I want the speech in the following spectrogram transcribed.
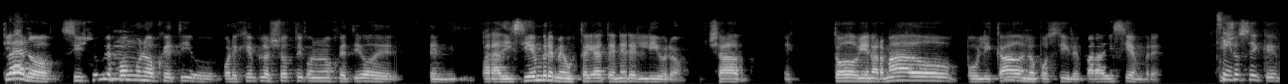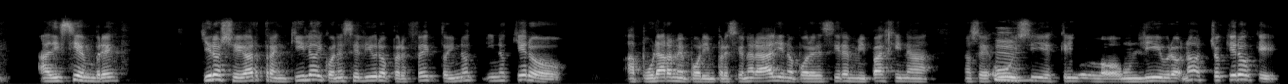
claro, si yo me pongo hmm. un objetivo, por ejemplo, yo estoy con un objetivo de, para diciembre me gustaría tener el libro, ya todo bien armado, publicado en lo posible, para diciembre. Y yo sé que a diciembre quiero llegar tranquilo y con ese libro perfecto y no, y no quiero apurarme por impresionar a alguien o por decir en mi página, no sé, uy, mm. sí, escribo un libro. No, yo quiero que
